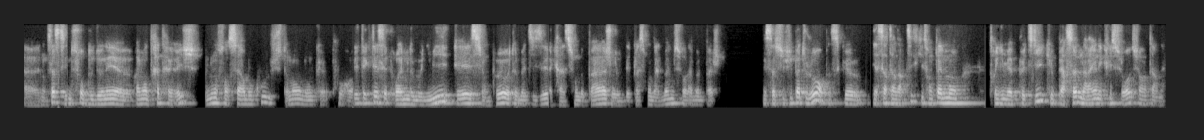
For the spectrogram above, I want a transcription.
euh, donc ça, c'est une source de données euh, vraiment très très riche. Nous, on s'en sert beaucoup justement donc, pour détecter ces problèmes d'homonymie et si on peut automatiser la création de pages, le déplacement d'albums sur la bonne page. Mais ça ne suffit pas toujours parce qu'il y a certains artistes qui sont tellement entre guillemets petits que personne n'a rien écrit sur eux sur Internet.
